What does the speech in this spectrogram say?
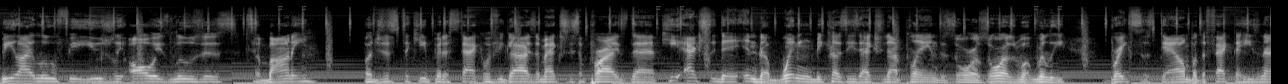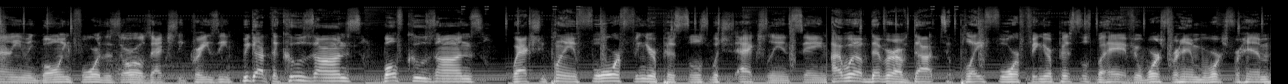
BY Luffy usually always loses to Bonney. But just to keep it a stack with you guys, I'm actually surprised that he actually didn't end up winning because he's actually not playing the Zoro. Zoro is what really breaks us down, but the fact that he's not even going for the Zoro is actually crazy. We got the Kuzans, both Kuzans, we're actually playing four finger pistols, which is actually insane. I would have never have thought to play four finger pistols, but hey, if it works for him, it works for him.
